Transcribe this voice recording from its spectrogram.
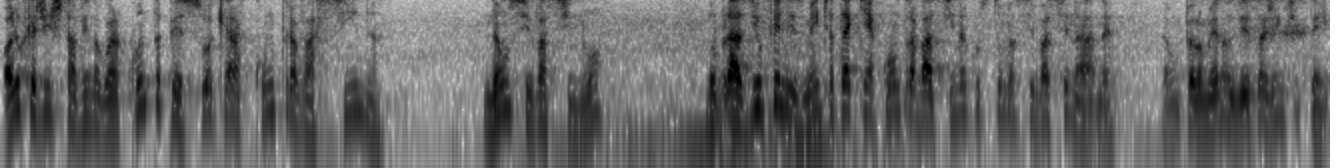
Olha o que a gente está vendo agora. Quanta pessoa que era contra a vacina não se vacinou? No Brasil, felizmente, até quem é contra a vacina costuma se vacinar, né? Então, pelo menos isso a gente tem.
